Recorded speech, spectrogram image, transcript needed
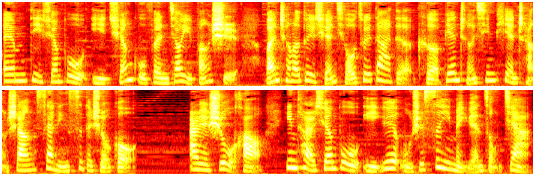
AMD 宣布以全股份交易方式完成了对全球最大的可编程芯片厂商赛灵思的收购。二月十五号，英特尔宣布以约五十四亿美元总价，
